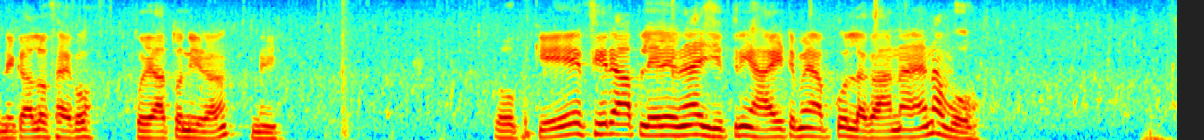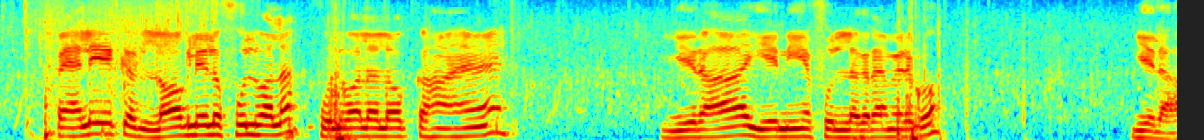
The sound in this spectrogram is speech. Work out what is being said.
निकालो, फेंको, कोई आ तो नहीं रहा, नहीं। ओके फिर आप ले लेना है, जितनी हाइट में आपको लगाना है ना वो। पहले एक लॉग ले लो फुल वाला। फुल वाला लॉग कहाँ है? ये रहा, ये नहीं है फुल लग रहा है मेरे को। ये रहा,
